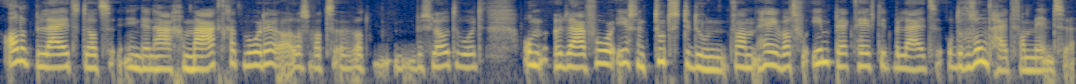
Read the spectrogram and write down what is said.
al het beleid dat in Den Haag gemaakt gaat worden, alles wat, wat besloten wordt, om daarvoor eerst een toets te doen van hey, wat voor impact heeft dit beleid op de gezondheid van mensen.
